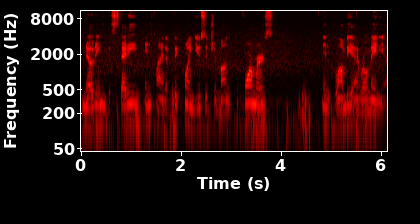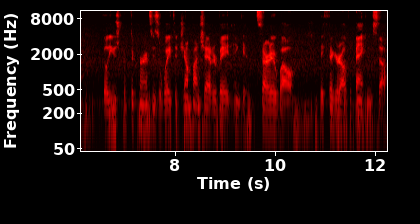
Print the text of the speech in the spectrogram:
noting the steady incline of Bitcoin usage among performers in Colombia and Romania. They'll use cryptocurrency as a way to jump on Chaturbate and get started while they figure out the banking stuff.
